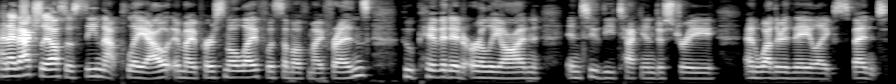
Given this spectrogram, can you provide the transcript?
And I've actually also seen that play out in my personal life with some of my friends who pivoted early on into the tech industry and whether they like spent,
